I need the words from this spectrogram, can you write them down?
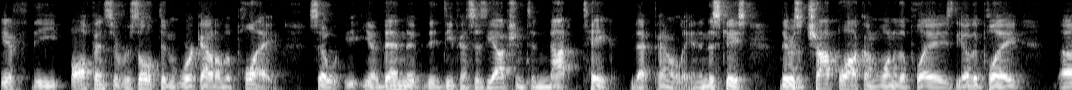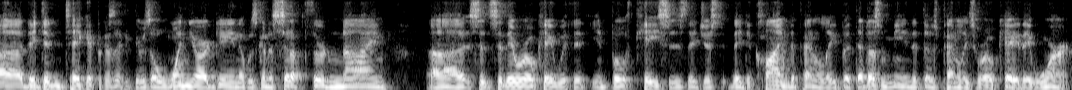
if the offensive result didn't work out on the play. So you know, then the, the defense has the option to not take that penalty. And in this case, there was a chop block on one of the plays. The other play, uh, they didn't take it because I think there was a one yard gain that was going to set up third and nine. Uh, so, so they were okay with it in both cases. They just they declined the penalty, but that doesn't mean that those penalties were okay. They weren't.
